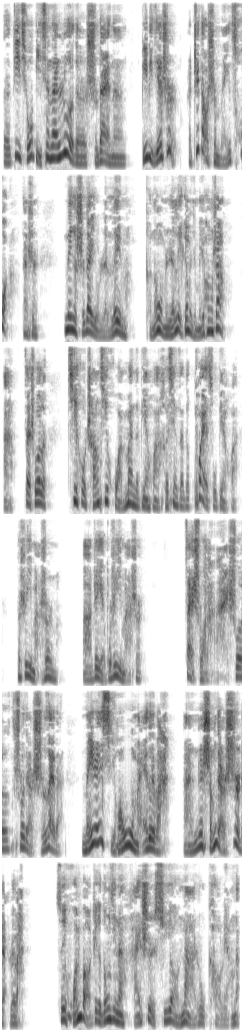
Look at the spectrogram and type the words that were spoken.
呃，地球比现在热的时代呢，比比皆是，这倒是没错。但是那个时代有人类吗？可能我们人类根本就没碰上啊。再说了，气候长期缓慢的变化和现在的快速变化，那是一码事吗？啊，这也不是一码事。再说了，哎，说说点实在的。没人喜欢雾霾，对吧？啊，那省点是点，对吧？所以环保这个东西呢，还是需要纳入考量的。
